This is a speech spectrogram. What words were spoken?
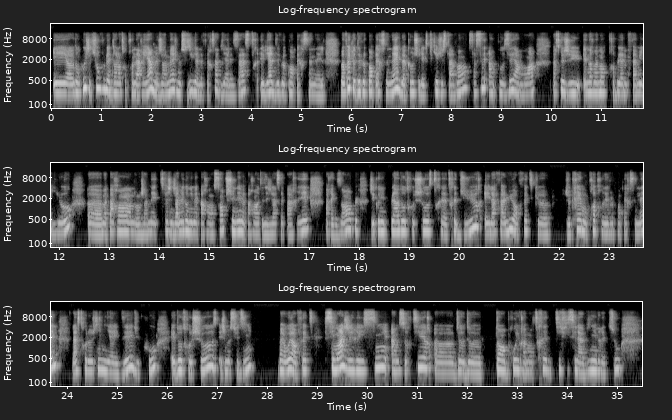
Et euh, donc oui, j'ai toujours voulu être dans l'entrepreneuriat, mais jamais je me suis dit que j'allais faire ça via les astres et via le développement personnel. Mais en fait, le développement personnel, ben, comme je l'ai expliqué juste avant, ça s'est imposé à moi parce que j'ai eu énormément de problèmes familiaux. Euh, mes parents n'ont jamais, je n'ai jamais connu mes parents ensemble. Je suis née, mes parents étaient déjà séparés, par exemple. J'ai connu plein d'autres choses très très dures et il a fallu en fait que je crée mon propre développement personnel. L'astrologie m'y a aidé, du coup, et d'autres choses. Et je me suis dit, bah ouais, en fait, si moi j'ai réussi à me sortir euh, de, d'embrouille vraiment très difficiles à vivre et tout,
